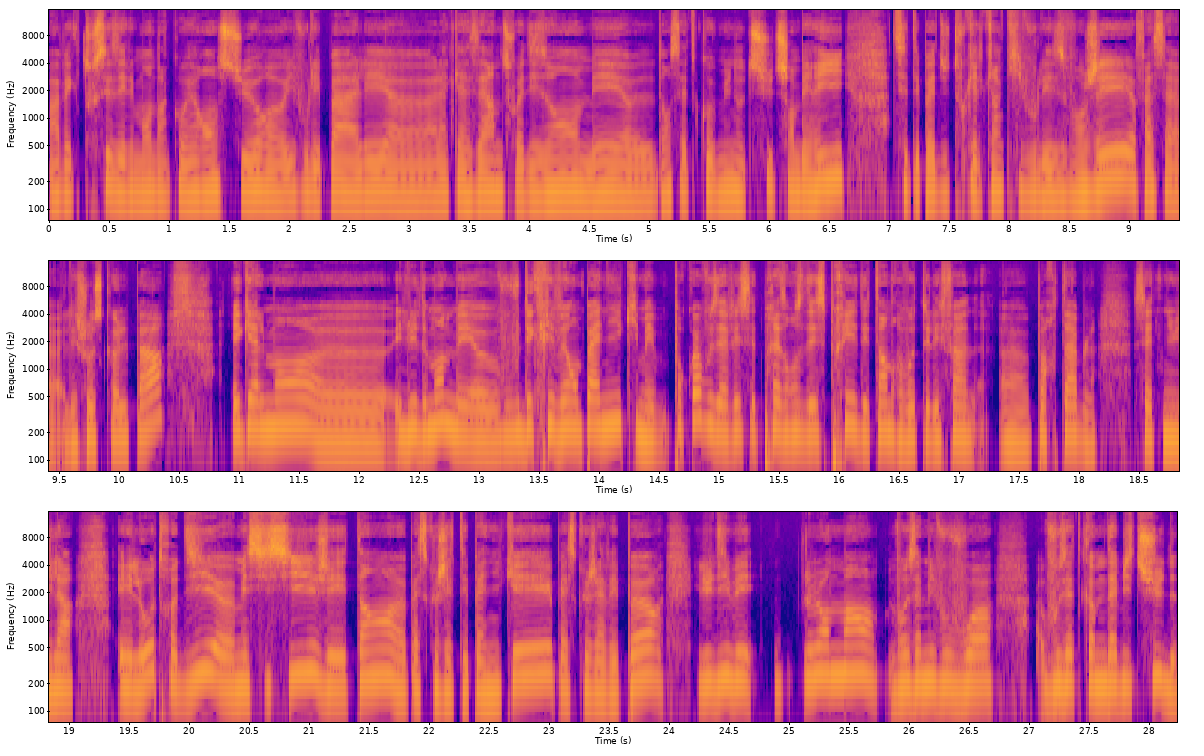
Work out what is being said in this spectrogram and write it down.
avec tous ces éléments d'incohérence sur il voulait pas aller à la caserne soi-disant, mais dans cette commune au-dessus de Chambéry, c'était pas du tout quelqu'un qui voulait se venger. Enfin, les choses collent pas. Également, il lui demande mais vous vous décrivez en panique, mais pourquoi vous vous avez cette présence d'esprit d'éteindre vos téléphones euh, portables cette nuit-là. Et l'autre dit, euh, mais si, si, j'ai éteint euh, parce que j'étais paniqué, parce que j'avais peur. Il lui dit, mais le lendemain, vos amis vous voient, vous êtes comme d'habitude,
